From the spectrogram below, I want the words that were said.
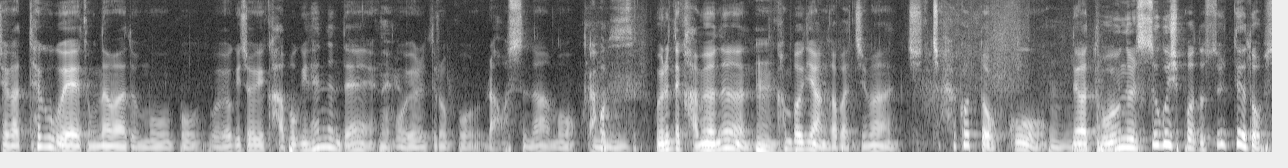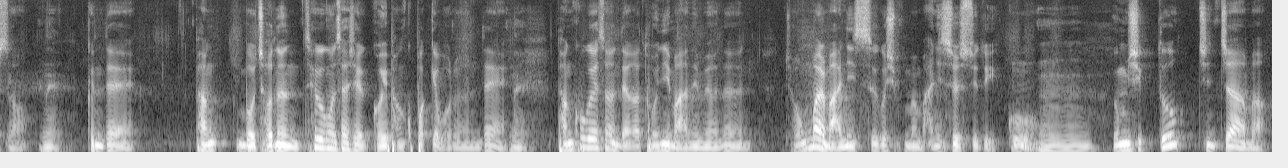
제가 태국 외에 동남아도 뭐, 뭐, 뭐 여기저기 가보긴 했는데 네. 뭐 예를 들어 뭐 라오스나 뭐, 라오스. 뭐 이런 데 가면은 음. 캄보디아 안 가봤지만 진짜 할 것도 없고 음. 내가 돈을 쓰고 싶어도 쓸 데도 없어 네. 근데 방 뭐 저는 태국은 사실 거의 방콕밖에 모르는데 네. 방콕에서는 내가 돈이 많으면은 정말 많이 쓰고 싶으면 많이 쓸 수도 있고 음. 음식도 진짜 막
